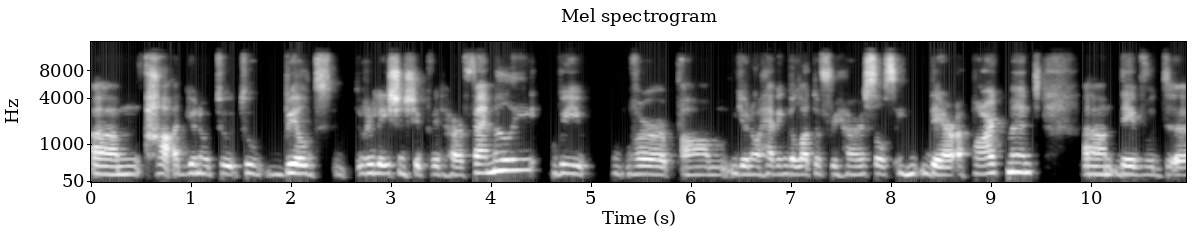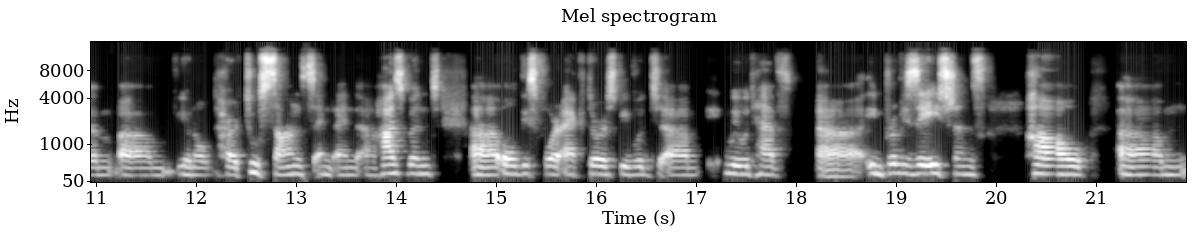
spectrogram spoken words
um, how you know to to build relationship with her family. We were um, you know having a lot of rehearsals in their apartment um, they would um, um you know her two sons and and a husband uh, all these four actors we would um, we would have uh, improvisations how um,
